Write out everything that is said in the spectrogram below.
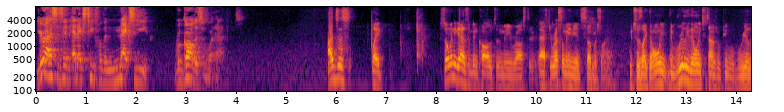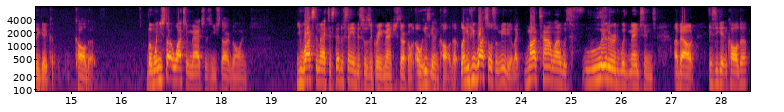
your ass is in NXT for the next year, regardless of what happens. I just like so many guys have been called up to the main roster after WrestleMania and SummerSlam, which is like the only, the, really the only two times where people really get called up. But when you start watching matches and you start going, you watch the match instead of saying this was a great match, you start going, oh, he's getting called up. Like if you watch social media, like my timeline was littered with mentions about is he getting called up?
